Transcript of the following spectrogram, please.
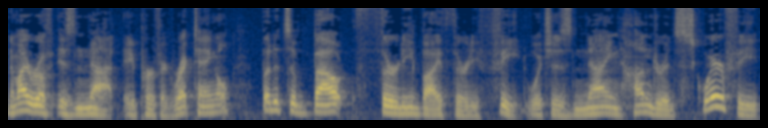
Now my roof is not a perfect rectangle, but it's about 30 by 30 feet, which is 900 square feet,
